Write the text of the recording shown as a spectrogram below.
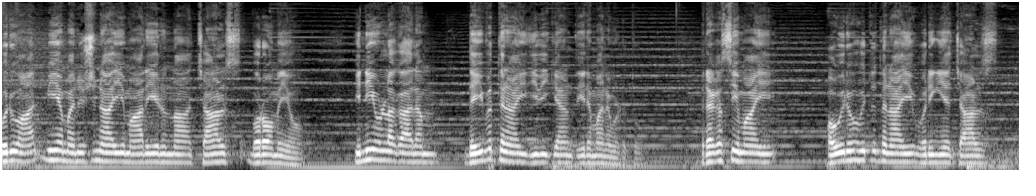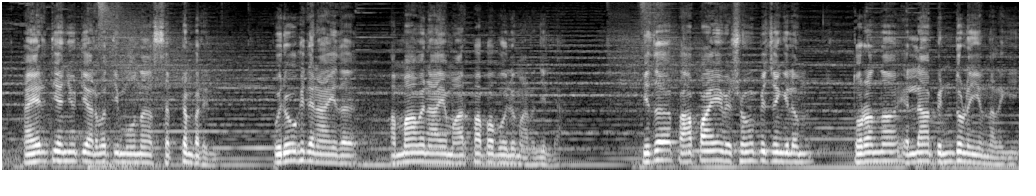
ഒരു ആത്മീയ മനുഷ്യനായി മാറിയിരുന്ന ചാൾസ് ബൊറോമയോ ഇനിയുള്ള കാലം ദൈവത്തിനായി ജീവിക്കാൻ തീരുമാനമെടുത്തു. രഹസ്യമായി പൗരോഹിത്യത്തിനായി ഒരുങ്ങിയ ചാൾസ് ആയിരത്തി അഞ്ഞൂറ്റി അറുപത്തി മൂന്ന് സെപ്റ്റംബറിൽ പുരോഹിതനായത് അമ്മാവനായ മാർപ്പാപ്പ പോലും അറിഞ്ഞില്ല. ഇത് പാപ്പായെ വിഷമിപ്പിച്ചെങ്കിലും തുറന്ന് എല്ലാ പിന്തുണയും നൽകി.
